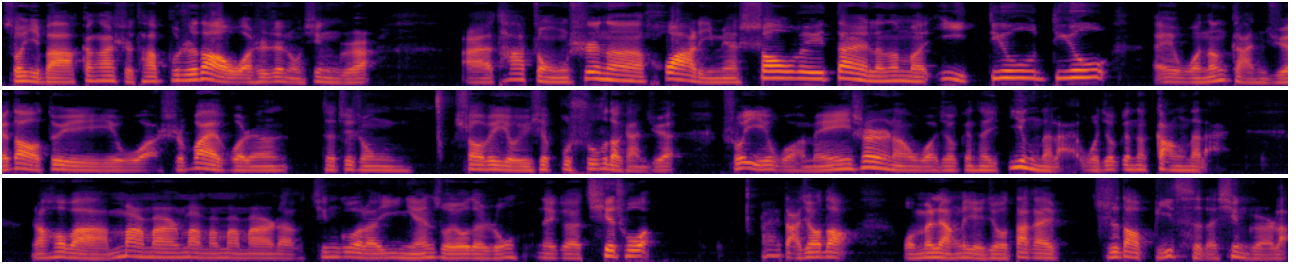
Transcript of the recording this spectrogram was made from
所以吧，刚开始他不知道我是这种性格，哎，他总是呢话里面稍微带了那么一丢丢，哎，我能感觉到对我是外国人的这种稍微有一些不舒服的感觉，所以我没事呢，我就跟他硬的来，我就跟他刚的来。然后吧，慢慢、慢慢、慢慢的，经过了一年左右的融那个切磋，哎，打交道，我们两个也就大概知道彼此的性格了。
